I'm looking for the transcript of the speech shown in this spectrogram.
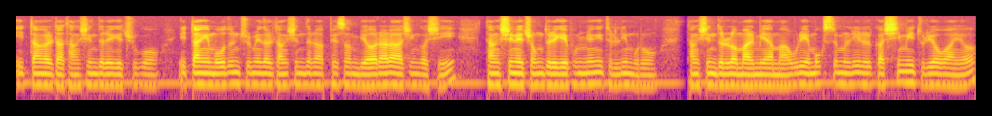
이 땅을 다 당신들에게 주고 이 땅의 모든 주민을 당신들 앞에서 멸하라 하신 것이 당신의 종들에게 분명히 들리므로 당신들로 말미암아 우리의 목숨을 잃을까 심히 두려워하여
